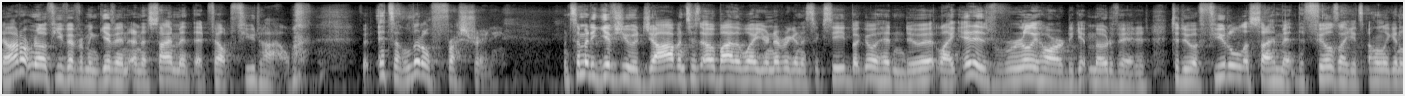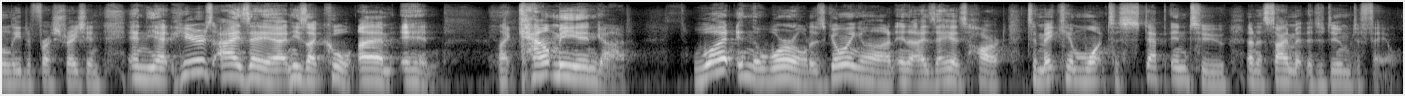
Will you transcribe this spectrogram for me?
Now, I don't know if you've ever been given an assignment that felt futile, but it's a little frustrating. When somebody gives you a job and says, oh, by the way, you're never going to succeed, but go ahead and do it, like it is really hard to get motivated to do a futile assignment that feels like it's only going to lead to frustration. And yet, here's Isaiah, and he's like, cool, I'm in. Like, count me in, God. What in the world is going on in Isaiah's heart to make him want to step into an assignment that is doomed to fail?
